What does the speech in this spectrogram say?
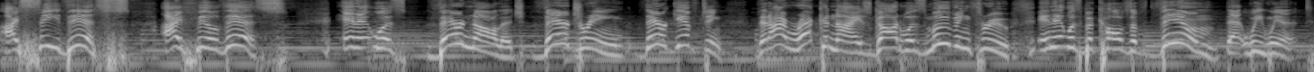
I see this. I feel this. And it was their knowledge, their dream, their gifting that I recognized God was moving through, and it was because of them that we went.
